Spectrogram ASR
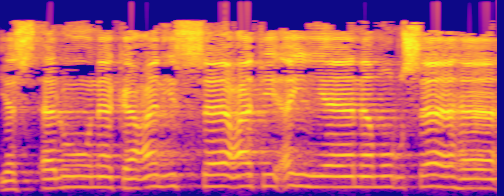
يَسْأَلُونَكَ عَنِ السَّاعَةِ أَيَّانَ مُرْسَاهَا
